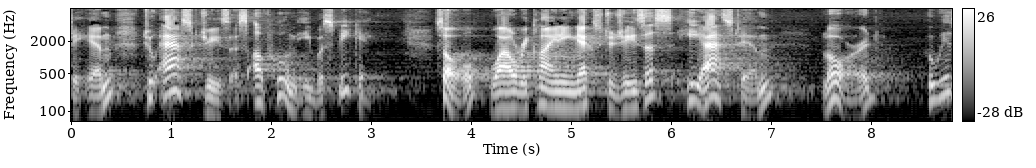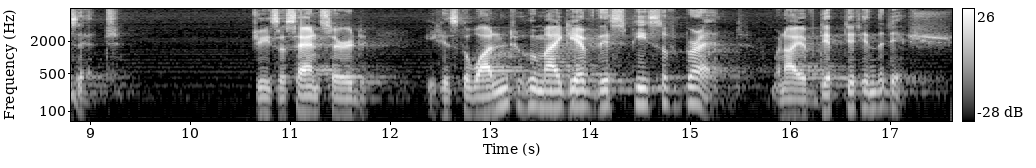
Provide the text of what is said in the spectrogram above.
to him to ask Jesus of whom he was speaking. So, while reclining next to Jesus, he asked him, Lord, who is it? Jesus answered, It is the one to whom I give this piece of bread when I have dipped it in the dish.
